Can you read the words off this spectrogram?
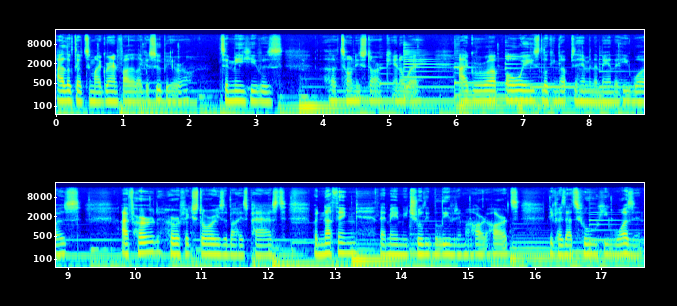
I looked up to my grandfather like a superhero to me, he was uh, Tony Stark in a way. I grew up always looking up to him and the man that he was. I've heard horrific stories about his past, but nothing that made me truly believe it in my heart of hearts because that's who he wasn't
